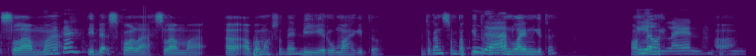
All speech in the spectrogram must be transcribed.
selama Jadi kan tidak sekolah, selama eh, apa maksudnya di rumah gitu. Itu kan sempat gitu kan enggak, online gitu. Iya Online. online. Ah, Mm.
